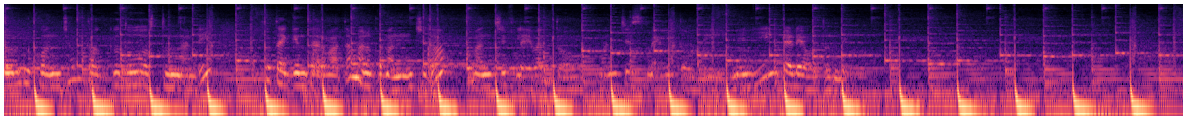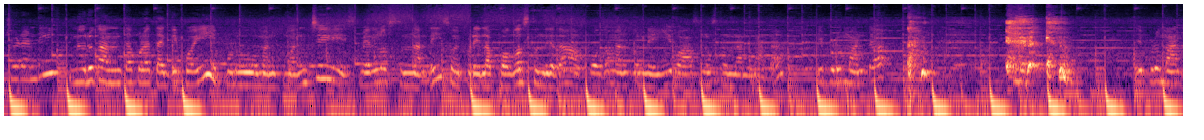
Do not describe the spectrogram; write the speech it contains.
నురుగు కొంచెం తగ్గుతూ వస్తుందండి. సో తగ్గిన తర్వాత మనకు మంచిగా మంచి ఫ్లేవర్తో మంచి స్మెల్ తోటి నెయ్యి రెడీ అవుతుంది. చూడండి నురుగు అంతా కూడా తగ్గిపోయి ఇప్పుడు మనకు మంచి స్మెల్ వస్తుందండి. సో ఇప్పుడు ఇలా పొగ వస్తుంది కదా ఆ పొగ మనకు నెయ్యి వాసన వస్తుంది అనమాట ఇప్పుడు మంట ఇప్పుడు మంట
